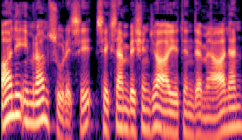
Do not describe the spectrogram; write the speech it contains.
Ali İmran suresi 85. ayetinde mealen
